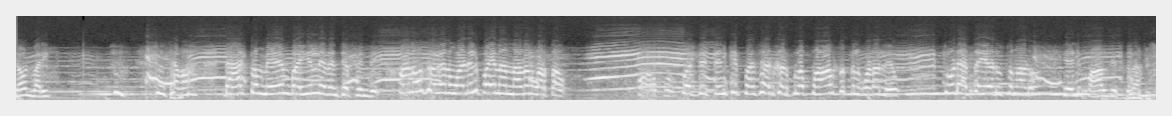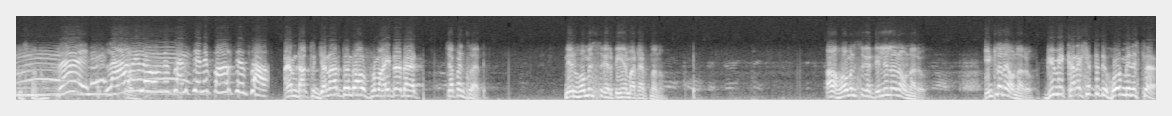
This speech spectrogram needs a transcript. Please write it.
డోంట్ వరీ చూసావా? డాక్టర్ మేం భయం లేదని చెప్పింది. అనవసరంగా నువ్వు వడిలిపోయి నన్ను నడలు కొడతావు. పొద్దుటి నుంచి పసివాడి కడుపులో పాలు సుక్కలు కూడా లేవు. చూడు ఎంత ఏడుస్తున్నాడు. వెళ్ళి పాలు తీసుకురా. ముందు తీసుకొస్తాను. రేయ్, లారీలో ఉంది సంచిని పాలు చేసా I'm doctor Janardhan Rao from Hyderabad చెప్పండి సార్. నేను హోమ్ మినిస్టర్ గారి పిఎన్ మాట్లాడుతున్నాను. ఆ, హోమ్ మినిస్టర్ గారు ఢిల్లీలోనే ఉన్నారు. ఇంట్లోనే ఉన్నారు. Give me connection to the home minister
